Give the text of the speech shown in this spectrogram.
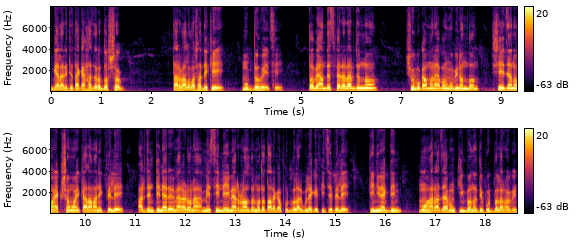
গ্যালারিতে থাকা হাজারো দর্শক তার ভালোবাসা দেখে মুগ্ধ হয়েছে। তবে আন্দেস ফেরারার জন্য শুভকামনা এবং অভিনন্দন। সে যেন একসময় কালামানিক ফেলে, আর্জেন্টিনারের ম্যারাডোনা, মেসি, নেইমার, রোনালদোর মতো তারকা ফুটবলারগুলোকে পিছে ফেলে, তিনিও একদিন মহারাজা এবং কিংবদন্তি ফুটবলার হবেন।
